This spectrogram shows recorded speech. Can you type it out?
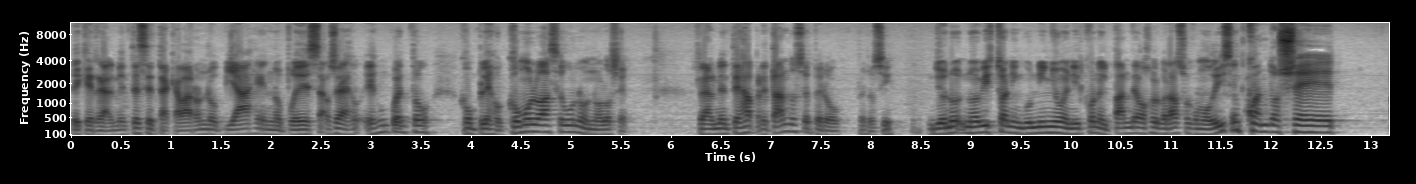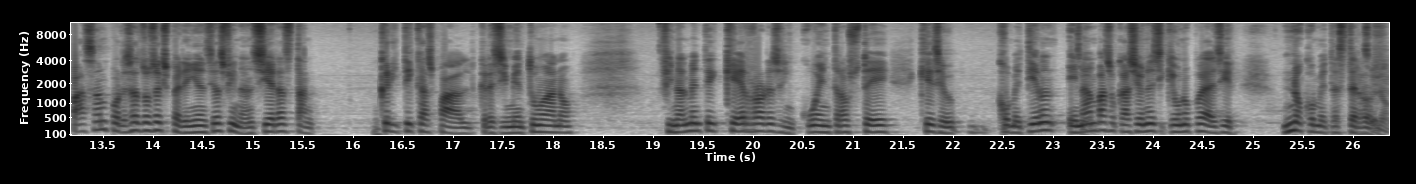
de que realmente se te acabaron los viajes, no puedes, o sea, es un cuento complejo. ¿Cómo lo hace uno? No lo sé realmente es apretándose, pero, pero sí. Yo no, no he visto a ningún niño venir con el pan debajo del brazo, como dicen. Cuando se pasan por esas dos experiencias financieras tan críticas para el crecimiento humano, finalmente, ¿qué errores encuentra usted que se cometieron en ambas ocasiones y que uno pueda decir, no cometa este error? no.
